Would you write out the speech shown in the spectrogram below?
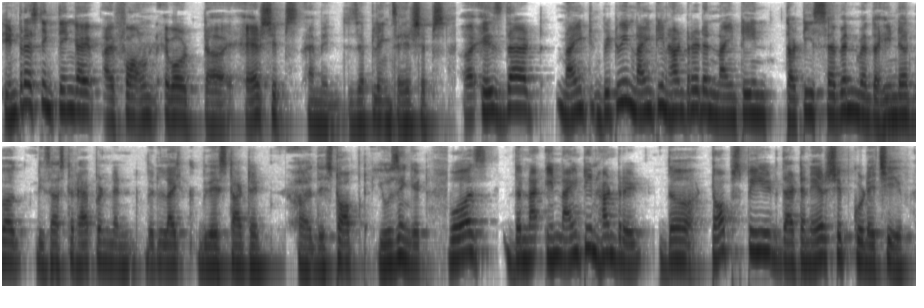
interesting thing I, I found about uh, airships, I mean Zeppelin's airships, uh, is that 19, between 1900 and 1937, when the Hindenburg disaster happened and like they started, uh, they stopped using it, was the in 1900 the top speed that an airship could achieve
